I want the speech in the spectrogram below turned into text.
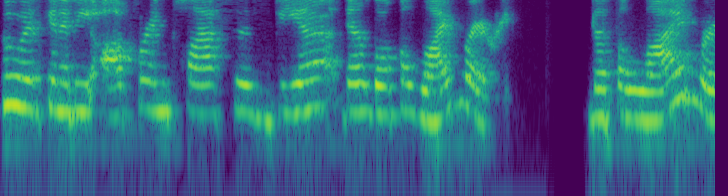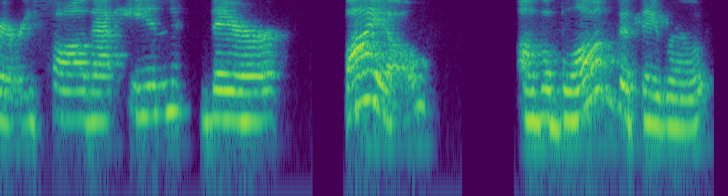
who is going to be offering classes via their local library that the library saw that in their bio of a blog that they wrote,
